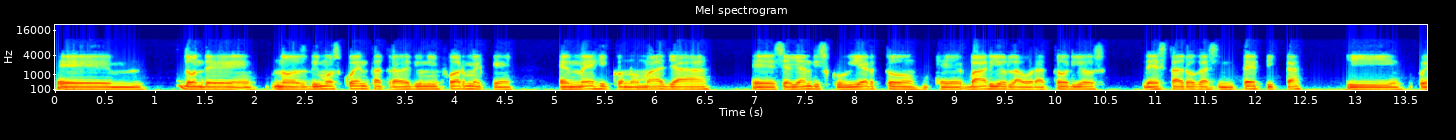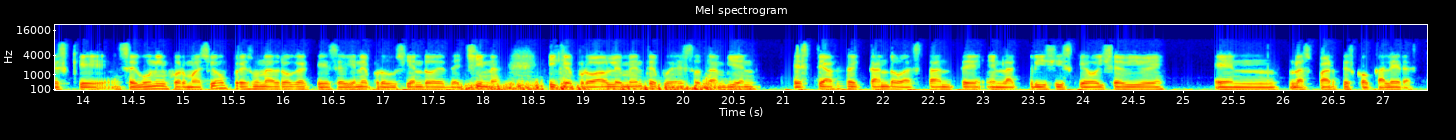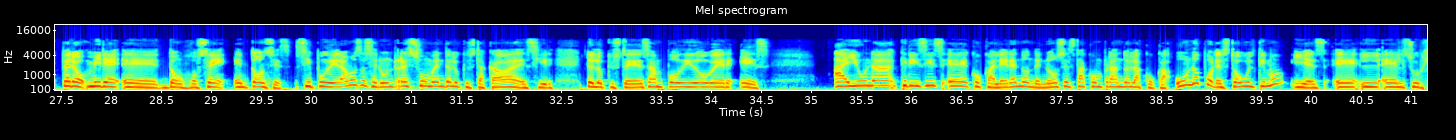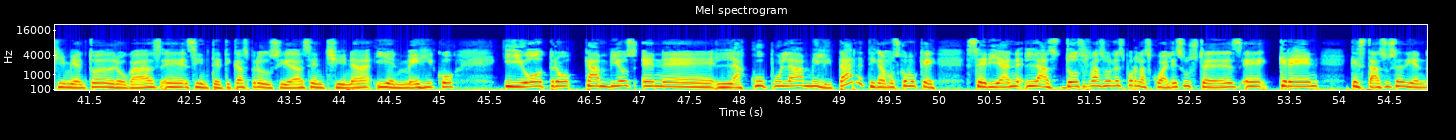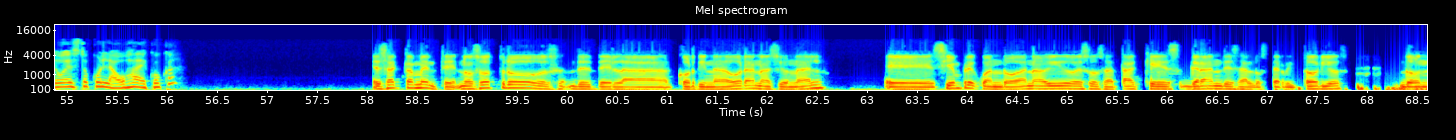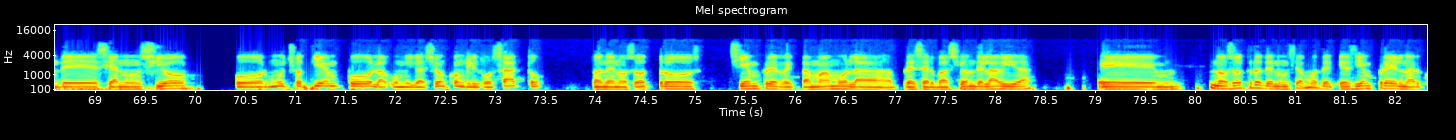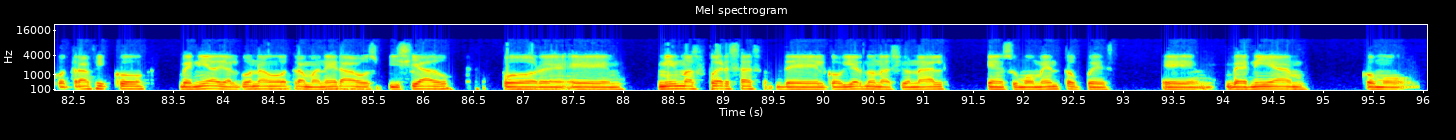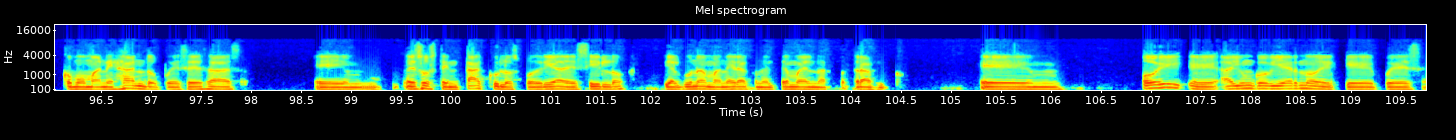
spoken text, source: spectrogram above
em, donde nos dimos cuenta a través de un informe que en México nomás ya eh, se habían descubierto eh, varios laboratorios de esta droga sintética y pues que según información pues es una droga que se viene produciendo desde China y que probablemente pues esto también esté afectando bastante en la crisis que hoy se vive en las partes cocaleras. Pero mire, eh, don José, entonces, si pudiéramos hacer un resumen de lo que usted acaba de decir, de lo que ustedes han podido ver es, hay una crisis eh, cocalera en donde no se está comprando la coca. Uno, por esto último, y es el, surgimiento de drogas eh, sintéticas producidas en China y en México. Y otro, cambios en eh, la cúpula militar. Digamos como que serían las dos razones por las cuales ustedes creen que está sucediendo esto con la hoja de coca. Exactamente. Nosotros desde la Coordinadora Nacional eh, siempre cuando han habido esos ataques grandes a los territorios, donde se anunció por mucho tiempo la fumigación con glifosato, donde nosotros siempre reclamamos la preservación de la vida, eh, nosotros denunciamos de que siempre el narcotráfico venía de alguna u otra manera auspiciado por eh, mismas fuerzas del gobierno nacional que en su momento pues eh, venían como, como manejando pues esas, eh, esos tentáculos, podría decirlo, de alguna manera con el tema del narcotráfico. Eh, hoy hay un gobierno de que pues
